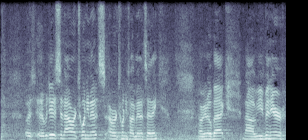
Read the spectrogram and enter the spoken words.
Uh, We did this an hour and 20 minutes, hour and 25 minutes, I think. Now we're gonna go back. Now you've been here.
